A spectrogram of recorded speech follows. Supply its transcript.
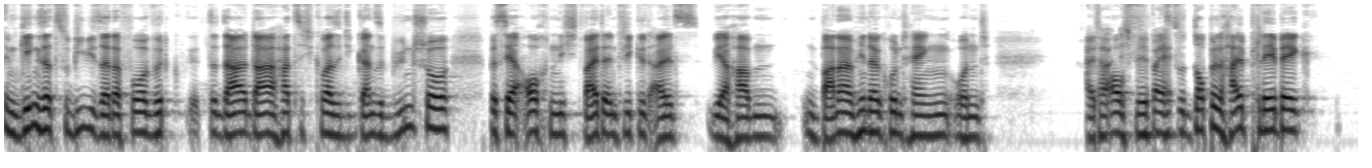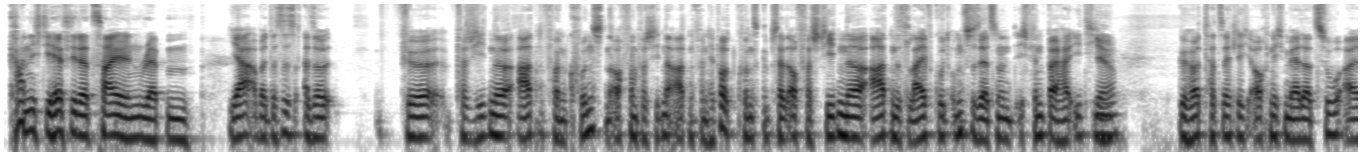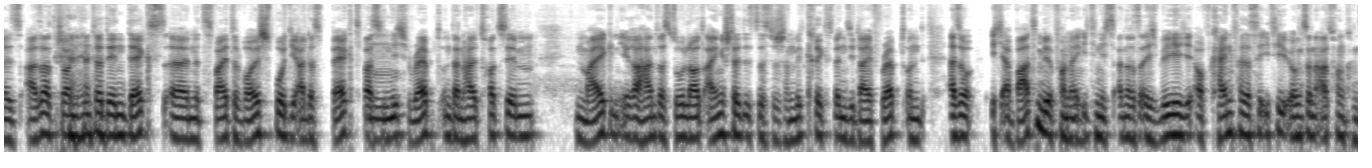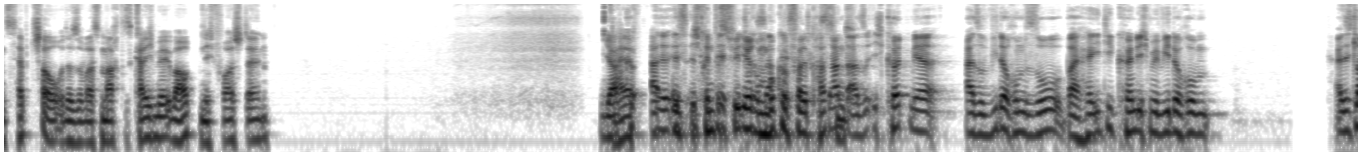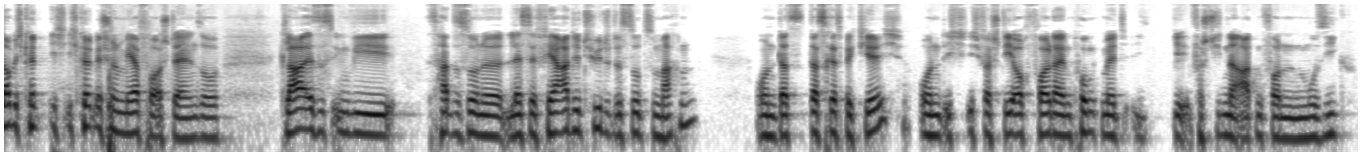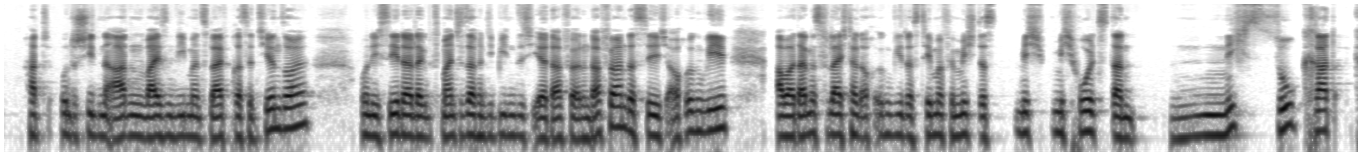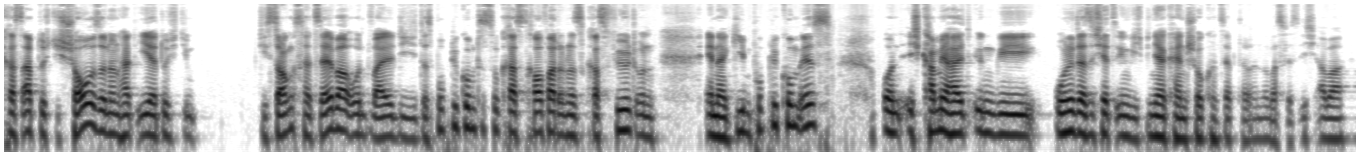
im Gegensatz zu Bibi sei davor wird da da hat sich quasi die ganze Bühnenshow bisher auch nicht weiterentwickelt als wir haben einen Banner im Hintergrund hängen und Alter, auf ich will bei so Doppel Halb Playback kann ich die Hälfte der Zeilen rappen. Ja, aber das ist also für verschiedene Arten von Kunst und auch von verschiedenen Arten von Hip-Hop-Kunst gibt es halt auch verschiedene Arten, das live gut umzusetzen. Und ich finde bei Haiti ja gehört tatsächlich auch nicht mehr dazu als Azad hinter den Decks, äh, eine zweite Voice-Spur, die alles backt, was mhm. sie nicht rappt und dann halt trotzdem ein Mic in ihrer Hand, was so laut eingestellt ist, dass du schon mitkriegst, wenn sie live rappt. Und also ich erwarte mir von mhm. Haiti nichts anderes. Also ich will hier auf keinen Fall, dass Haiti irgendeine Art von Konzeptshow oder sowas macht. Das kann ich mir überhaupt nicht vorstellen. Ja, Daher, äh, ich, ich finde das für ihre Mucke voll passend. Also ich könnte mir, also wiederum so, bei Haiti könnte ich mir wiederum also ich glaube, ich könnte ich, ich könnte mir schon mehr vorstellen. So klar ist es irgendwie, es hat so eine laissez-faire-Attitüde, das so zu machen. Und das, das respektiere ich. Und ich, ich verstehe auch voll deinen Punkt mit verschiedene Arten von Musik hat unterschiedliche Arten Weisen, wie man es live präsentieren soll. Und ich sehe da, da gibt es manche Sachen, die bieten sich eher dafür an und dafür an. Das sehe ich auch irgendwie. Aber dann ist vielleicht halt auch irgendwie das Thema für mich, dass mich, mich holt's dann nicht so grad krass ab durch die Show, sondern halt eher durch die die Songs halt selber und weil die das Publikum das so krass drauf hat und das krass fühlt und Energie im Publikum ist. Und ich kann mir halt irgendwie, ohne dass ich jetzt irgendwie, ich bin ja kein Showkonzepter oder was weiß ich, aber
